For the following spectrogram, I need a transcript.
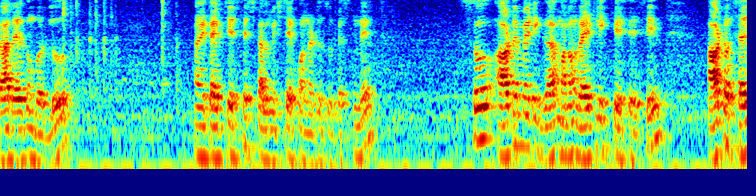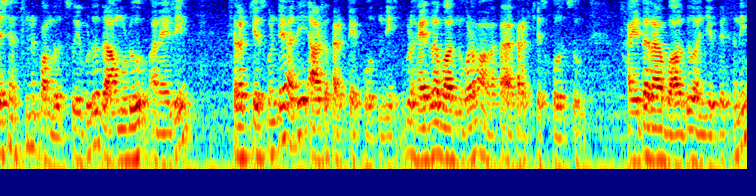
రా దీర్ఘం బదులు అని టైప్ చేస్తే స్పెల్ మిస్టేక్ ఉన్నట్లు చూపిస్తుంది. సో ఆటోమేటిక్గా మనం రైట్ క్లిక్ చేసేసి ఆటో సజెషన్స్ని పొందవచ్చు ఇప్పుడు రాముడు అనేది సెలెక్ట్ చేసుకుంటే అది ఆటో కరెక్ట్ అయిపోతుంది. ఇప్పుడు హైదరాబాద్ను కూడా మనం కరెక్ట్ చేసుకోవచ్చు. హైదరాబాదు అని చెప్పేసి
